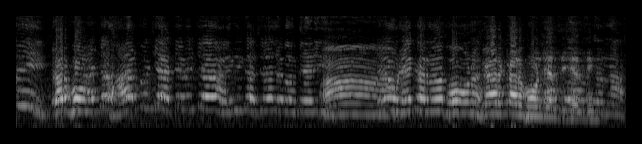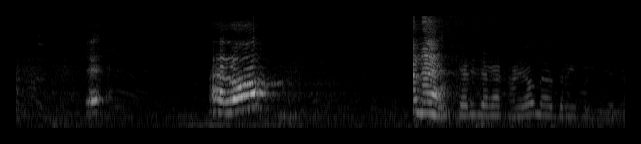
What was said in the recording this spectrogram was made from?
ਵੀ ਕਰ ਫੋਨ। ਅੱਜ ਹਰ ਪੰਚਾਇਤ ਵਿੱਚ ਐਗਰੀਕਲਚਰ ਦੇ ਬੰਦੇ ਨਹੀਂ ਹਾਂ। ਮੈਂ ਹੁਣੇ ਕਰਨਾ ਫੋਨ ਕਰ ਕਰ ਫੋਨ ਜਲਦੀ ਜਲਦੀ। ਹੈਲੋ ਕਿਹੜੀ ਜਗ੍ਹਾ ਖੜੇ ਹੋ ਮੈਂ ਉਧਰ ਹੀ ਪੁੱਜੀ ਜਾਣਾ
